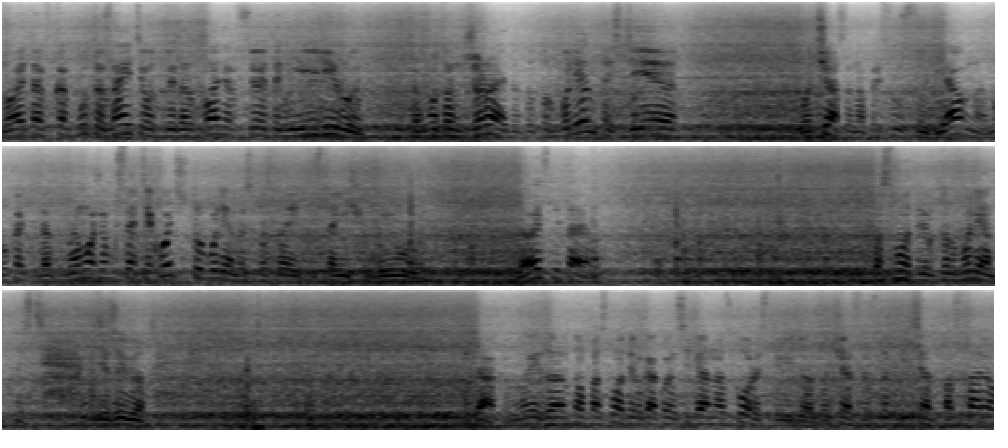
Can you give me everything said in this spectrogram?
Но это как будто, знаете, вот этот планер все это нивелирует. Как будто он сжирает эту турбулентность и вот сейчас она присутствует явно. Ну, хоть, да, мы можем, кстати, хочешь турбулентность посмотреть настоящую боевую? Давай слетаем. Посмотрим турбулентность, где живет. Так, мы заодно посмотрим, как он себя на скорости ведет. Вот сейчас я 150 поставил.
